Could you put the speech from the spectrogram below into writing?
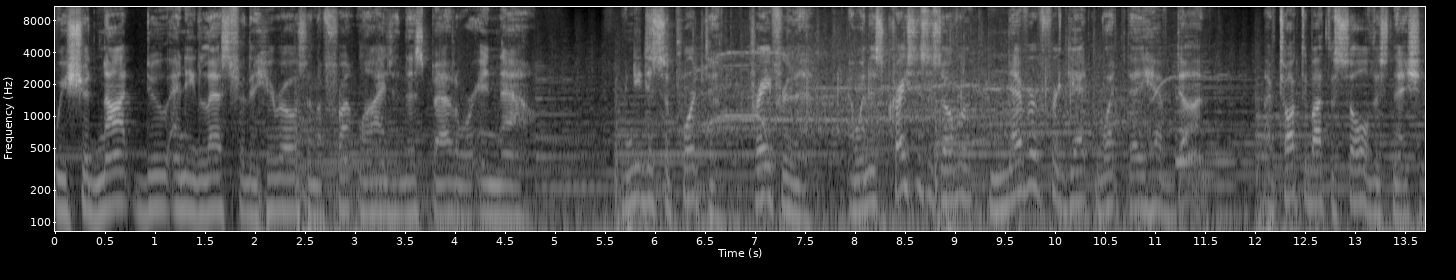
We should not do any less for the heroes on the front lines in this battle we're in now. We need to support them, pray for them, and when this crisis is over, never forget what they have done. I've talked about the soul of this nation.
